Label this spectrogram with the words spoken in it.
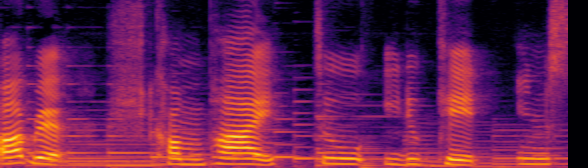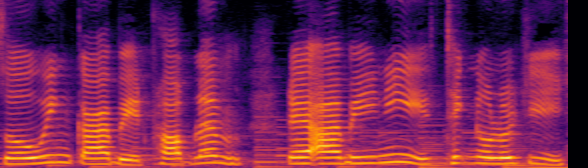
of the compile to educate in solving garbage problem, there are many technologies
